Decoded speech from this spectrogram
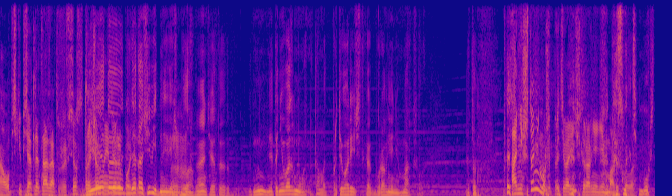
А оптики 50 лет назад уже все Да про черные это, дыры поняли. это очевидная вещь Мгм. была, понимаете, это, ну, это невозможно. Там это противоречит как бы уравнениям Максвелла. Это, А ничто не может противоречить уравнениям Максвелла? знаете, может.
